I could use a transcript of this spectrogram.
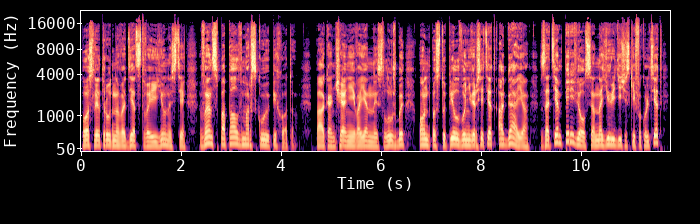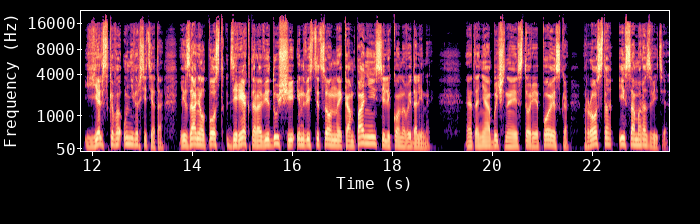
После трудного детства и юности Венс попал в морскую пехоту. По окончании военной службы он поступил в университет Огайо, затем перевелся на юридический факультет Ельского университета и занял пост директора ведущей инвестиционной компании Силиконовой долины. Это необычная история поиска, роста и саморазвития.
